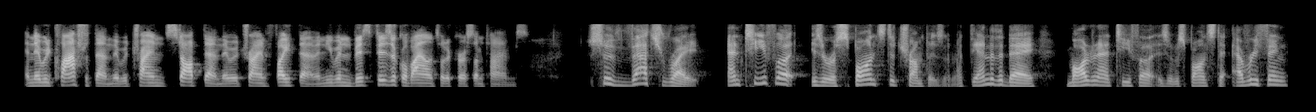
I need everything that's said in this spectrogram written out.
and they would clash with them. They would try and stop them. They would try and fight them, and even physical violence would occur sometimes. So that's right. Antifa is a response to Trumpism. At the end of the day, modern Antifa is a response to everything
